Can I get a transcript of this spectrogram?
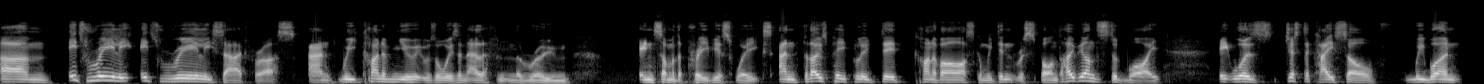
Um, it's really it's really sad for us, and we kind of knew it was always an elephant in the room in some of the previous weeks. And for those people who did kind of ask and we didn't respond, I hope you understood why. It was just a case of we weren't.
